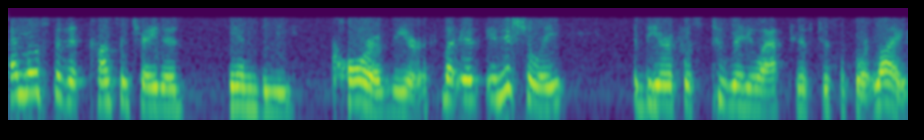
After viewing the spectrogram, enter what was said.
and most of it concentrated in the core of the Earth. But it, initially, the Earth was too radioactive to support life,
